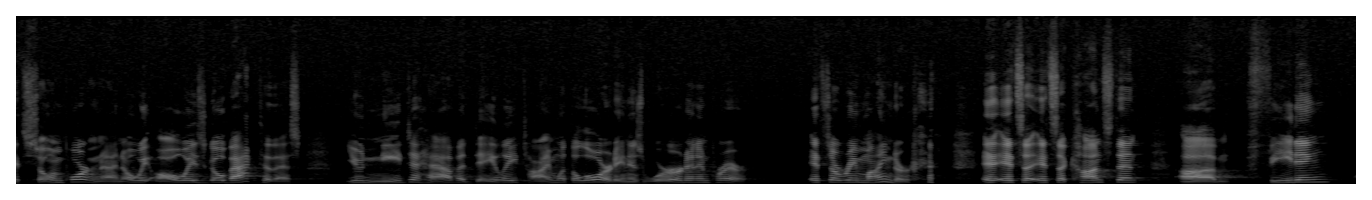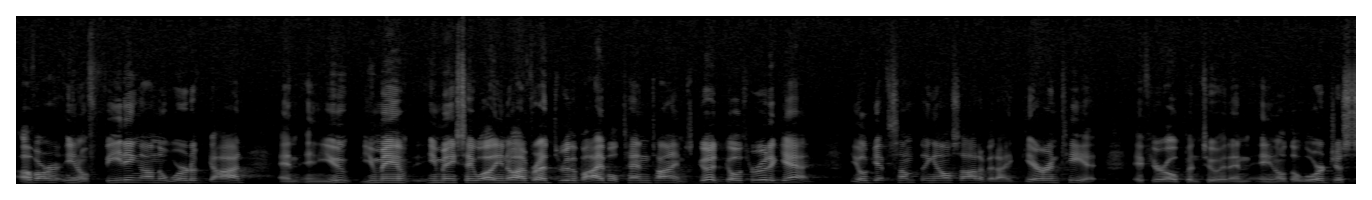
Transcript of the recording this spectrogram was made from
it's so important. I know we always go back to this. You need to have a daily time with the Lord in His Word and in prayer. It's a reminder. it, it's a it's a constant um, feeding of our you know feeding on the Word of God. And and you you may you may say, well, you know, I've read through the Bible ten times. Good, go through it again. You'll get something else out of it. I guarantee it if you're open to it. And you know, the Lord just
